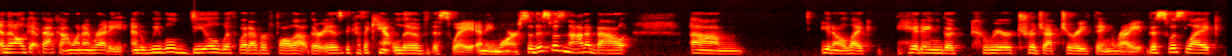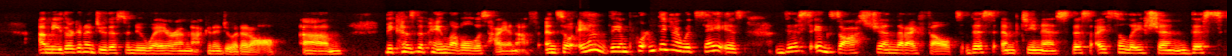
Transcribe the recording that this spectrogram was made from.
and then I'll get back on when I'm ready. And we will deal with whatever fallout there is because I can't live this way anymore. So this was not about, um, you know, like hitting the career trajectory thing right. This was like, I'm either going to do this a new way or I'm not going to do it at all. Um, because the pain level was high enough. And so, and the important thing I would say is this exhaustion that I felt, this emptiness, this isolation, this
